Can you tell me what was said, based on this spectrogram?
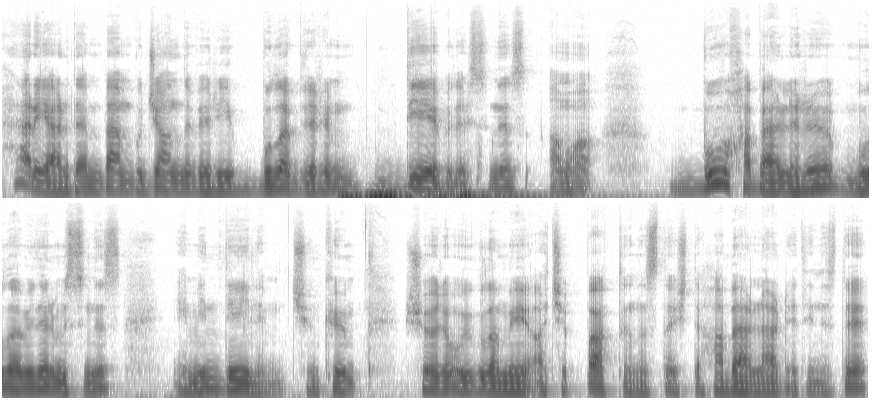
her yerden ben bu canlı veriyi bulabilirim diyebilirsiniz ama bu haberleri bulabilir misiniz? Emin değilim. Çünkü şöyle uygulamayı açıp baktığınızda işte haberler dediğinizde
